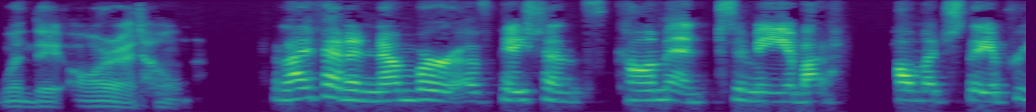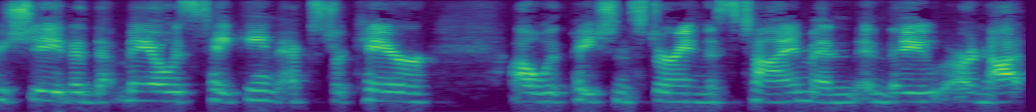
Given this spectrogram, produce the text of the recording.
when they are at home. And I've had a number of patients comment to me about how much they appreciated that Mayo is taking extra care uh, with patients during this time, and, and they are not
